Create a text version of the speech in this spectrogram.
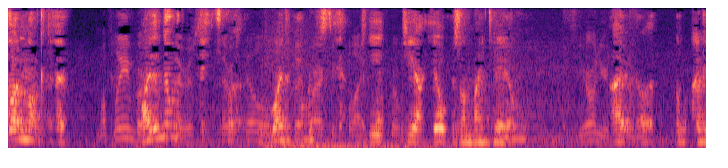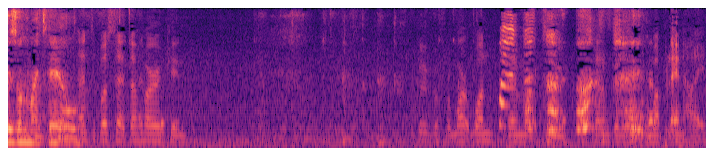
got knocked out. My plane burned. Why did nobody? There there was still Why did nobody? GI was on my tail. You're on your I tail. know, the lag is on my tail. Time to bust out the Hurricane. I'm gonna go for Mark 1, then Mark 2, then I'm gonna go for my plane height.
